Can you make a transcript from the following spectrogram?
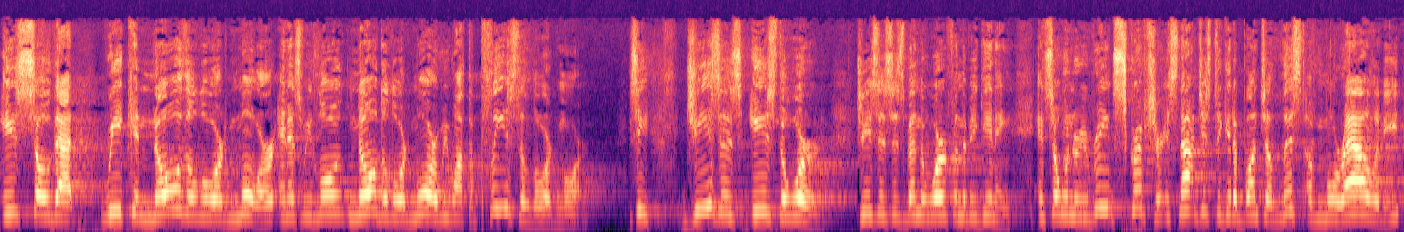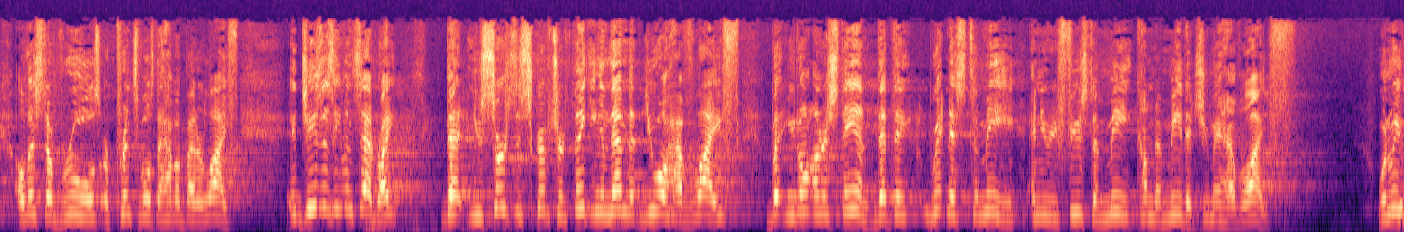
is so that we can know the Lord more. And as we know the Lord more, we want to please the Lord more. See, Jesus is the Word. Jesus has been the Word from the beginning. And so when we read Scripture, it's not just to get a bunch of list of morality, a list of rules or principles to have a better life. It, Jesus even said, right, that you search the Scripture thinking in them that you will have life, but you don't understand that they witness to me and you refuse to meet, come to me that you may have life. When we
